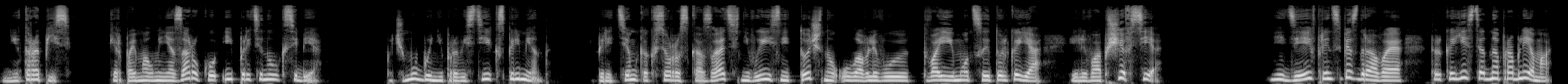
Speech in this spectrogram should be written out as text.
«Не торопись». Кир поймал меня за руку и притянул к себе. «Почему бы не провести эксперимент? Перед тем, как все рассказать, не выяснить точно, улавливаю твои эмоции только я или вообще все. Идея, в принципе, здравая, только есть одна проблема.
